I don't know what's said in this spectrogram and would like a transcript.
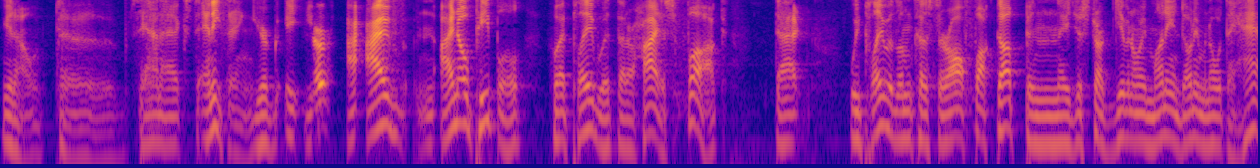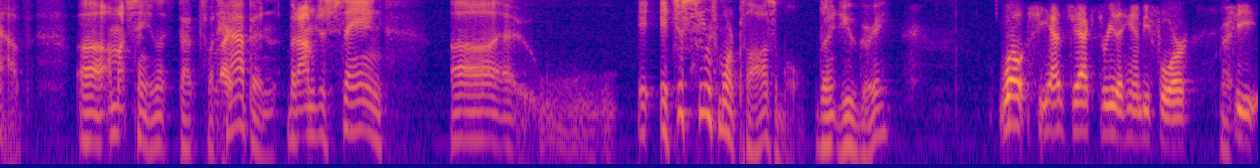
you know to Xanax to anything. You're it, you- Sure. I, I've I know people who I played with that are high as fuck that we play with them because they're all fucked up and they just start giving away money and don't even know what they have. Uh, I'm not saying that that's what happened, but I'm just saying uh, it, it just seems more plausible. Don't you agree? Well, she has Jack three the hand before. Right. She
